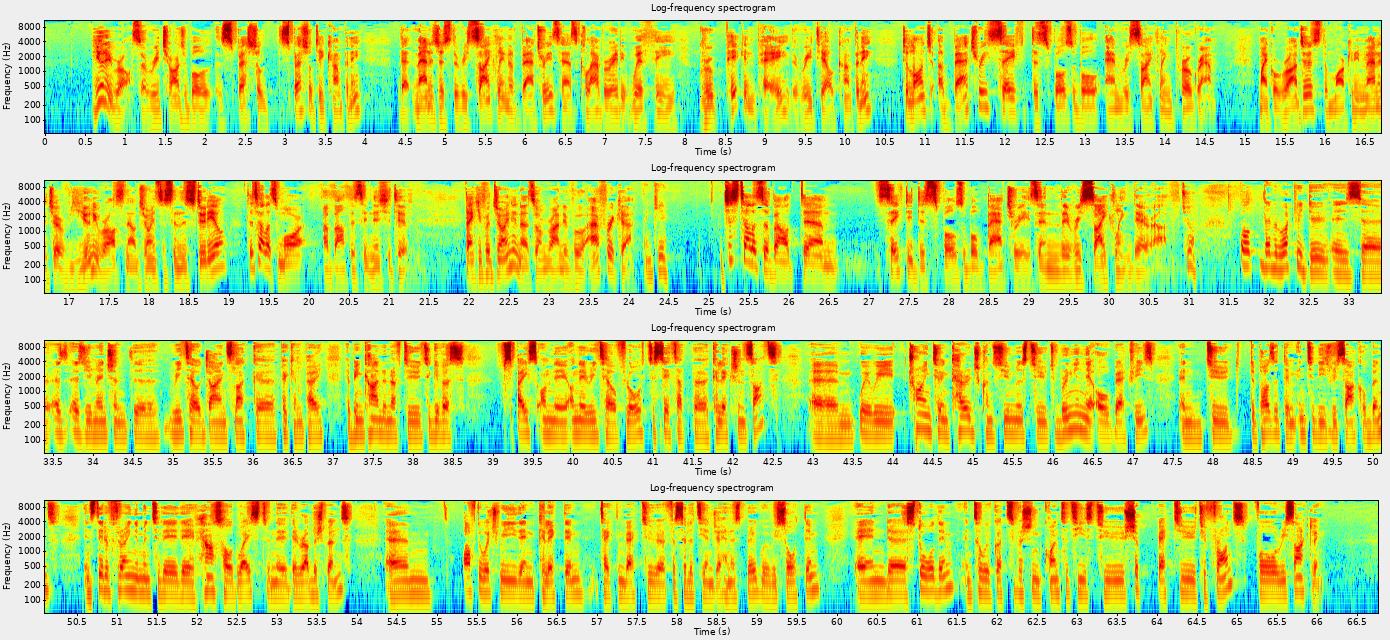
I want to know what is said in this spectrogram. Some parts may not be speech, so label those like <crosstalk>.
Uniross, a rechargeable special, specialty company that manages the recycling of batteries, has collaborated with the group Pick n Pay, the retail company, to launch a battery-safe disposable and recycling program. Michael Rogers, the marketing manager of Uniross, now joins us in the studio to tell us more about this initiative. Thank you for joining us on Rendezvous Africa. Thank you. Just tell us about um, safety disposable batteries and the recycling thereof. Sure. Well, David, what we do is, uh, as, as you mentioned, the retail giants like uh, Pick n Pay have been kind enough to, to give us space on their, on their retail floor to set up uh, collection sites um, where we're trying to encourage consumers to, to bring in their old batteries and to deposit them into these recycle bins instead of throwing them into their, their household waste and their, their rubbish bins. Um, after which we then collect them, take them back to a facility in Johannesburg where we sort them and uh, store them until we've got sufficient quantities to ship back to, to France for recycling.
